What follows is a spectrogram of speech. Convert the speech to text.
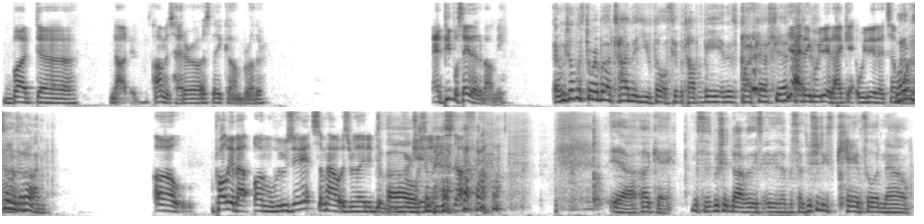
but uh nah dude. I'm as hetero as they come brother. And people say that about me. And we told the story about the time that you fell asleep on top of me in this podcast yet? yeah i think we did. I can't we did at some What point. episode was that on? Uh probably about on losing it somehow it was related to Oh, virginity stuff yeah. Okay. This is. We should not release any of these episodes. We should just cancel it now.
